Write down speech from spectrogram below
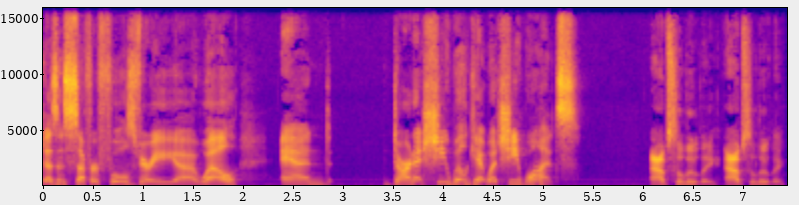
doesn't suffer fools very uh, well. And darn it, she will get what she wants. Absolutely. Absolutely.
